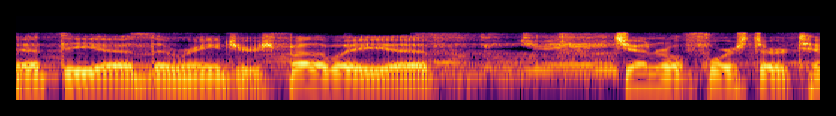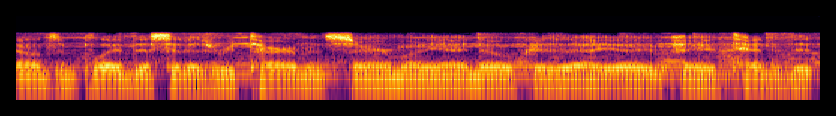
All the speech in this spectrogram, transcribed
at the uh, the Rangers. By the way, uh, General Four Star Townsend played this at his retirement ceremony. I know because I, I, I, attended it,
